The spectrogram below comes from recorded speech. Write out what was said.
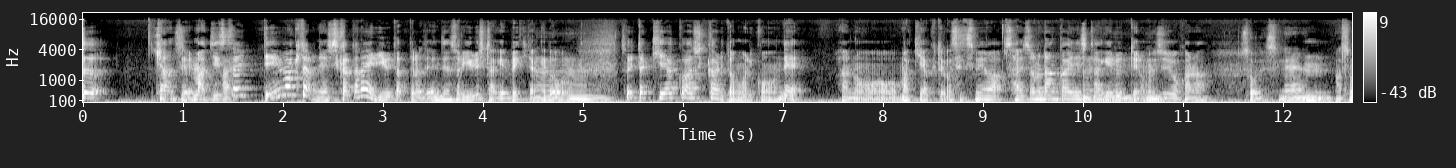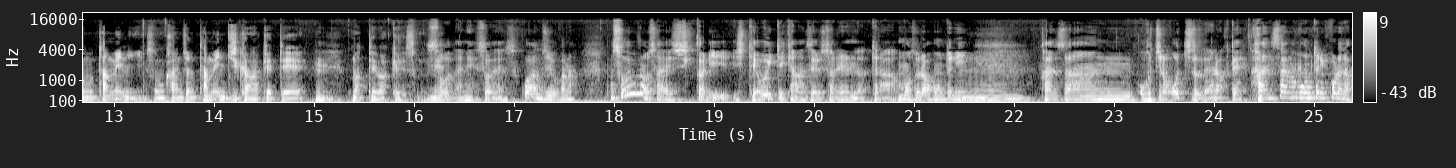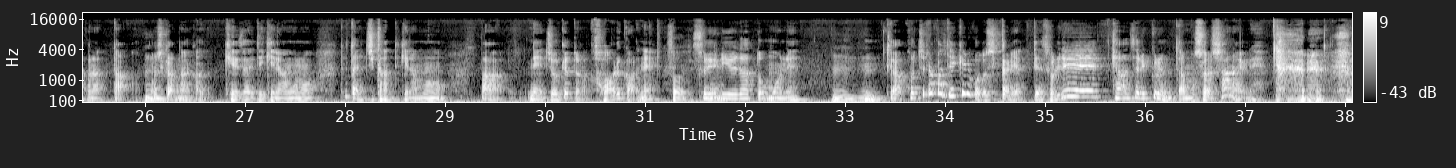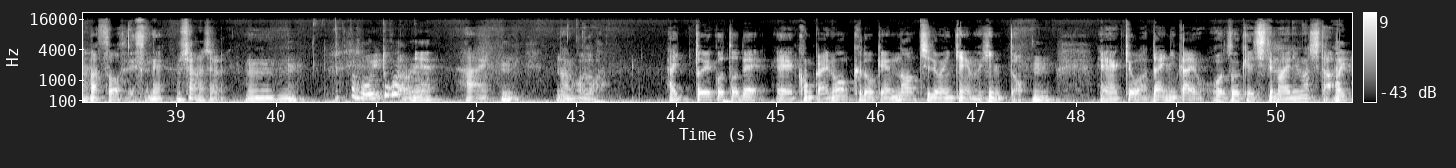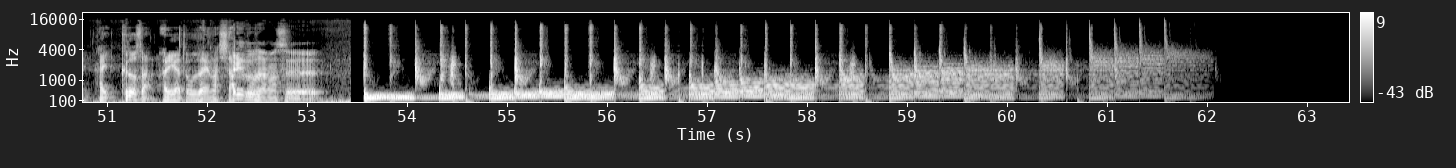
キャンセル、まあ実は際電話来たらね仕方ない理由だったら全然それ許してあげるべきだけど、うん。そういった規約はしっかりと盛り込んで、ああのまあ、規約というか説明は最初の段階でしてあげるっていうのも重要かな、そうですね、うん。まあ、そのためにその患者のために時間空けてうん。待ってるわけですもんね、そうだねそうだね。そこは重要かな、まあ、そういうのさえしっかりしておいてキャンセルされるんだったらもうそれは本当うにん。患者さんこっちの落ち度ではなくて患者さんが本当に来れなくなった、うんもしくはなんか経済的なものだったり時間的なもの。まあね状況っていうのは変わるからね。そうですね。いう理由だと思うねうんううん。ん、だからこちらができることをしっかりやってそれでキャンセル来るんだったらもうそれはしゃあないよね。まあそうですね。しゃあないしゃあない、うんうんうん。そういうところだろうね。はい。うん。なるほど。はいということで、えー今回の工藤研の治療院経営のヒント、うん。えー今日は第2回をお届けしてまいりました。はい工藤さんありがとうございました。ありがとうございます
